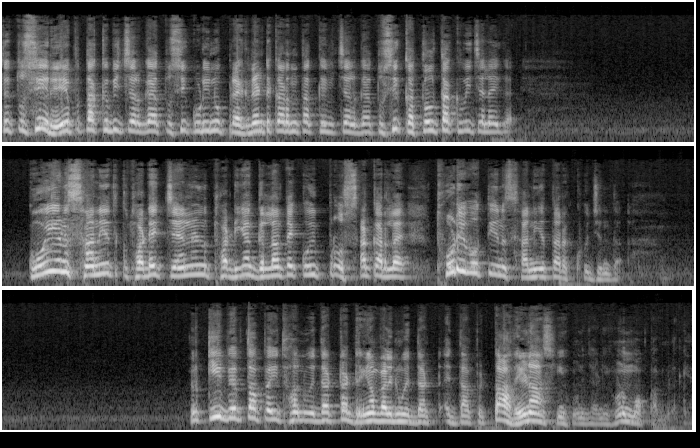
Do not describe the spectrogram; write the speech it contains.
ਤੇ ਤੁਸੀਂ ਰੇਪ ਤੱਕ ਵੀ ਚਲ ਗਏ, ਤੁਸੀਂ ਕੁੜੀ ਨੂੰ ਪ੍ਰੈਗਨੈਂਟ ਕਰਨ ਤੱਕ ਵੀ ਚਲ ਗਏ, ਤੁਸੀਂ ਕਤਲ ਤੱਕ ਵੀ ਚਲੇ ਗਏ। ਕੋਈ ਇਨਸਾਨੀਅਤ ਤੁਹਾਡੇ ਚੈਨਲ ਨੂੰ ਤੁਹਾਡੀਆਂ ਗੱਲਾਂ ਤੇ ਕੋਈ ਭਰੋਸਾ ਕਰ ਲੈ ਥੋੜੀ ਬਹੁਤੀ ਇਨਸਾਨੀਅਤ ਤਾਂ ਰੱਖੋ ਜਿੰਦਾ। ਫਿਰ ਕੀ ਬਿਪਤਾ ਪਈ ਤੁਹਾਨੂੰ ਇਦਾਂ ਢੱਡਰੀਆਂ ਵਾਲੇ ਨੂੰ ਇਦਾਂ ਇਦਾਂ ਢਾ ਦੇਣਾ ਸੀ ਹੁਣ ਜਾਨੀ ਹੁਣ ਮੌਕਾ ਮਿਲ ਗਿਆ।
